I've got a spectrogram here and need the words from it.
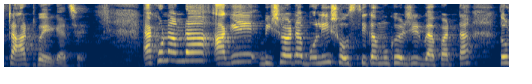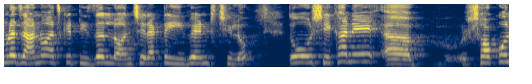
স্টার্ট হয়ে গেছে। এখন আমরা আগে বিষয়টা বলি স্বস্তিকা মুখার্জির ব্যাপারটা। তোমরা জানো আজকে টিজার লঞ্চের একটা ইভেন্ট ছিল। তো সেখানে সকল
